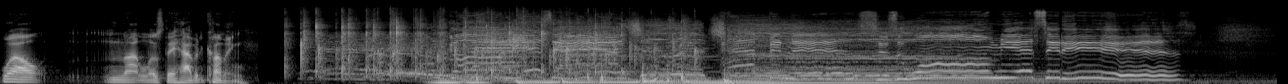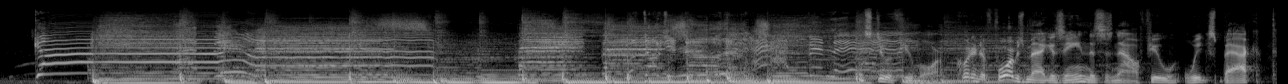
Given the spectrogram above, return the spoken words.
Well, not unless they have it coming. Do a few more. According to Forbes magazine, this is now a few weeks back, it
